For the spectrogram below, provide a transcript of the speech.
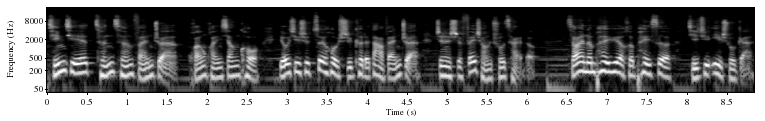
情节层层反转，环环相扣，尤其是最后时刻的大反转，真的是非常出彩的。此外呢，配乐和配色极具艺术感，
